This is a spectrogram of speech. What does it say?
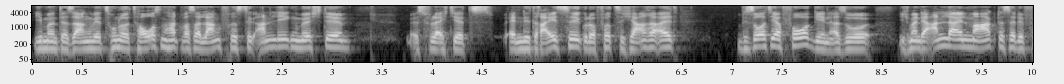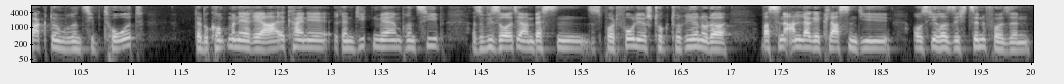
jemand, der sagen wir jetzt 100.000 hat, was er langfristig anlegen möchte, ist vielleicht jetzt Ende 30 oder 40 Jahre alt. Wie sollte er vorgehen? Also ich meine, der Anleihenmarkt ist ja de facto im Prinzip tot. Da bekommt man ja real keine Renditen mehr im Prinzip. Also wie sollte er am besten das Portfolio strukturieren oder was sind Anlageklassen, die aus Ihrer Sicht sinnvoll sind?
